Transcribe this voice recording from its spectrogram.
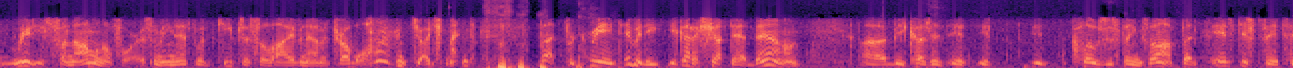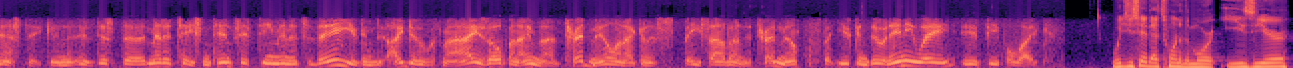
really is phenomenal for us, I mean, that's what keeps us alive and out of trouble, judgment. but for creativity, you got to shut that down uh, because it, it, it, it closes things off. But it's just fantastic. And it just uh, meditation, 10, 15 minutes a day. You can. I do it with my eyes open. I'm on a treadmill, and I can space out on the treadmill. But you can do it any way uh, people like. Would you say that's one of the more easier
